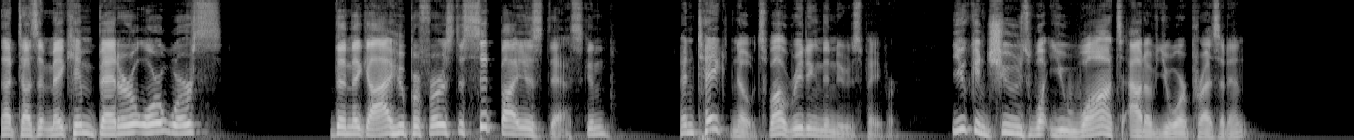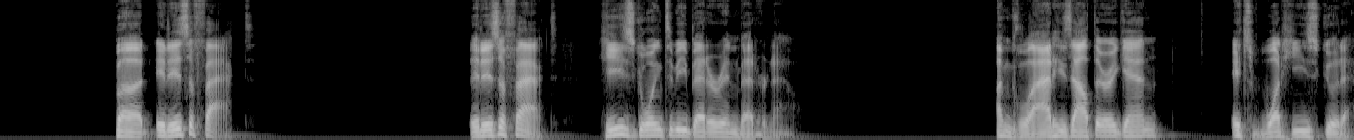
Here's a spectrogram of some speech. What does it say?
That doesn't make him better or worse than the guy who prefers to sit by his desk and, and take notes while reading the newspaper. You can choose what you want out of your president, but it is a fact. It is a fact. He's going to be better and better now. I'm glad he's out there again. It's what he's good at.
